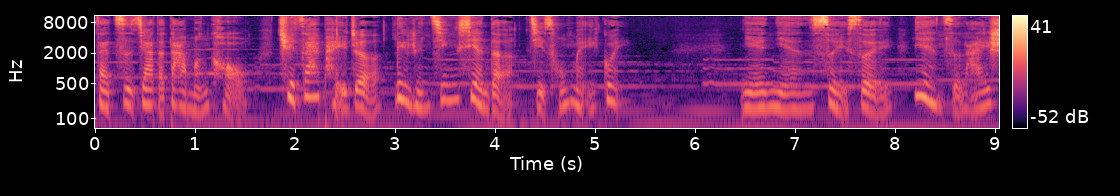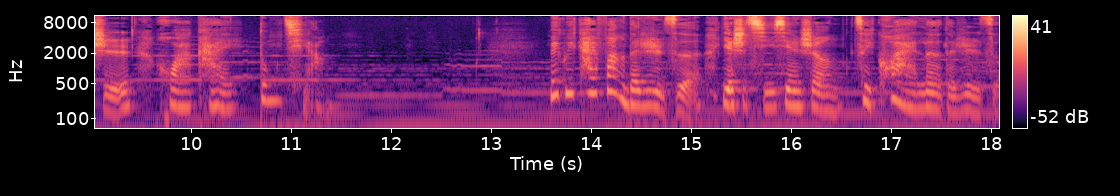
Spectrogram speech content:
在自家的大门口却栽培着令人惊羡的几丛玫瑰。年年岁岁，燕子来时，花开东墙。玫瑰开放的日子，也是齐先生最快乐的日子，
